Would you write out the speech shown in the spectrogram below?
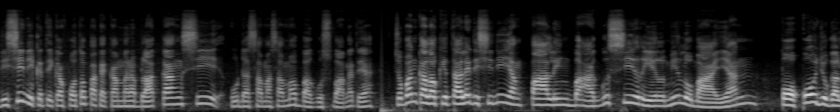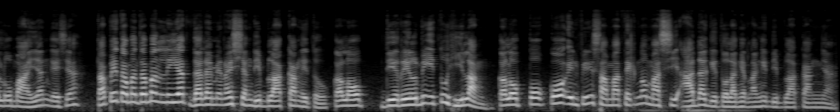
Di sini ketika foto pakai kamera belakang sih udah sama-sama bagus banget ya. Cuman kalau kita lihat di sini yang paling bagus sih Realme lumayan, Poco juga lumayan guys ya. Tapi teman-teman lihat dynamic range yang di belakang itu. Kalau di Realme itu hilang. Kalau Poco, Infinix sama Tecno masih ada gitu langit-langit di belakangnya.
